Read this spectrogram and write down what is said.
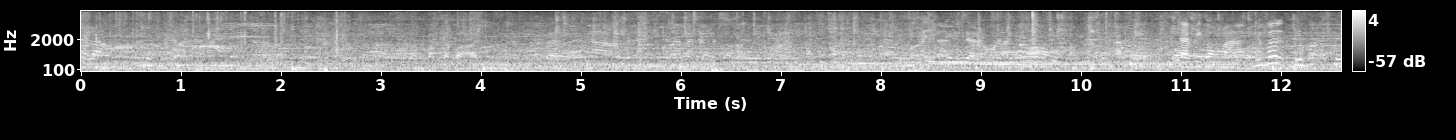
ka. Sabi ko nga, di ba, di ba ate,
